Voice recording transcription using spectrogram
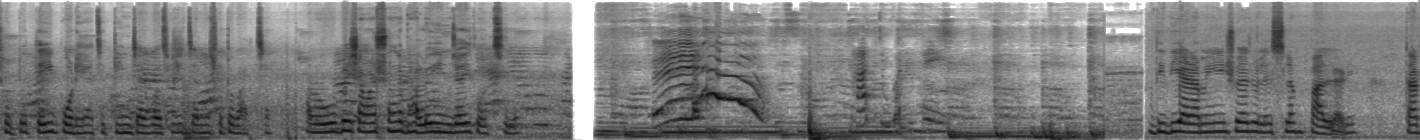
ছোটোতেই পড়ে আছে, তিন চার বছরের যেন ছোটো বাচ্চা। আর ও বেশ আমার সঙ্গে ভালোই এনজয় করছিল। দিদি আর আমি সোজা চলে এসেছিলাম পার্লারে তার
